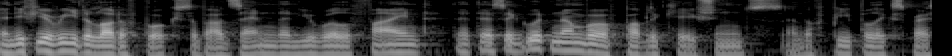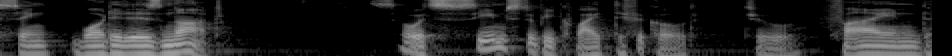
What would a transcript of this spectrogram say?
And if you read a lot of books about Zen, then you will find that there's a good number of publications and of people expressing what it is not. So it seems to be quite difficult to find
